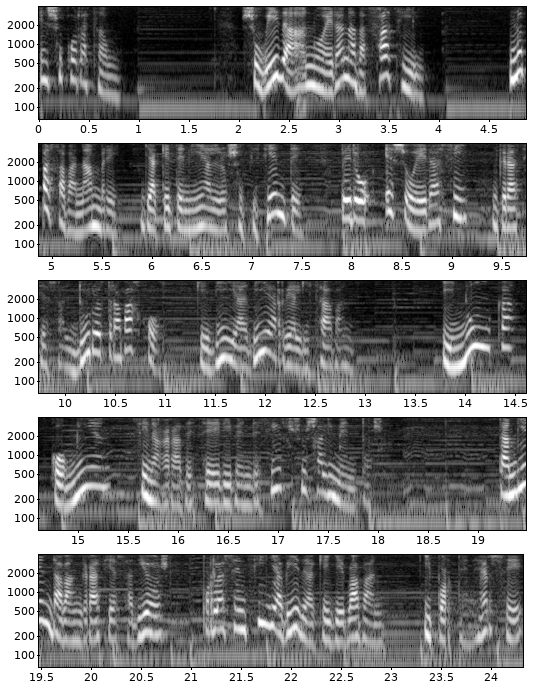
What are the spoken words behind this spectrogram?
en su corazón. Su vida no era nada fácil. No pasaban hambre, ya que tenían lo suficiente, pero eso era así gracias al duro trabajo que día a día realizaban. Y nunca comían sin agradecer y bendecir sus alimentos. También daban gracias a Dios por la sencilla vida que llevaban y por tenerse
